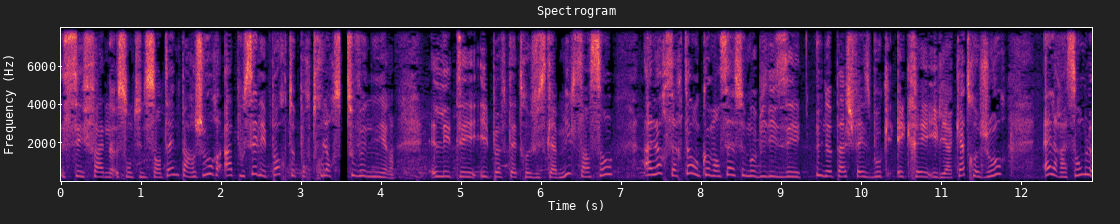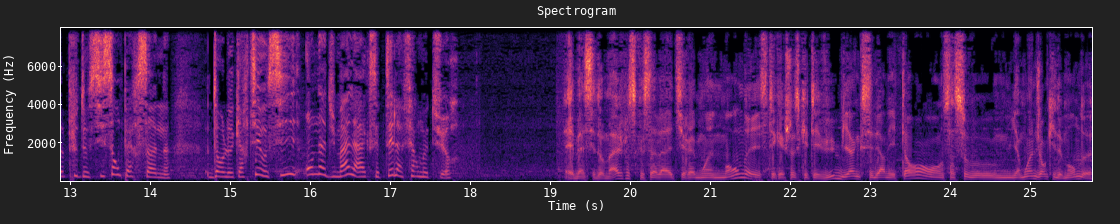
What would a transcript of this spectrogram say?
Ces fans sont une centaine par jour à pousser les portes pour trouver leurs souvenirs. L'été, ils peuvent être jusqu'à 1500, alors certains ont commencé à se mobiliser. Une page Facebook est créée il y a 4 jours. Elle rassemble plus de 600 personnes. Dans le quartier aussi, on a du mal à accepter la fermeture. Eh ben c'est dommage parce que ça va attirer moins de monde et c'était quelque chose qui était vu, bien que ces derniers temps, il y a moins de gens qui demandent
